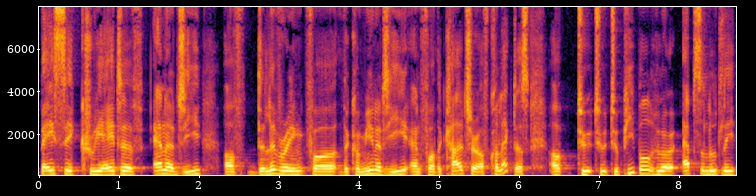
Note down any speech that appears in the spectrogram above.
basic creative energy of delivering for the community and for the culture of collectors uh, to, to, to people who are absolutely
